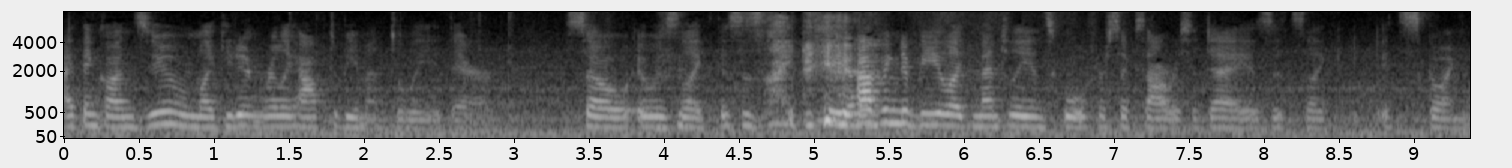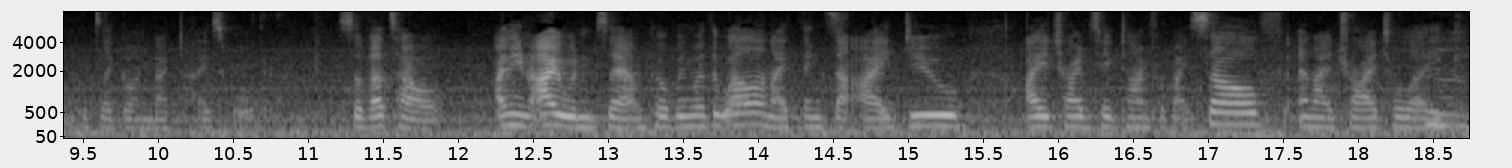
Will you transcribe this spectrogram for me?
I think on Zoom like you didn't really have to be mentally there. So it was like this is like Yeah. having to be like mentally in school for 6 hours a day is it's like it's going it's like going back to high school. So that's how I mean I wouldn't say I'm coping with it well and I think that I do I try to take time for myself and I try to like Mm.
